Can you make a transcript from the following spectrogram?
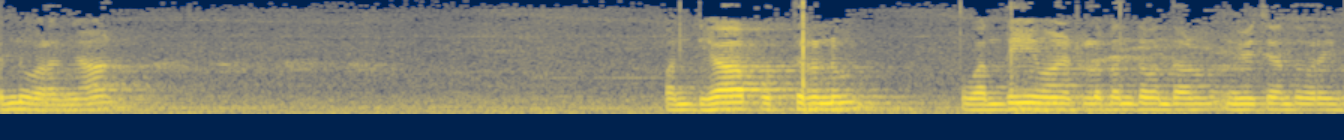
എന്ന് പറഞ്ഞാൽ വന്ധ്യാപുത്രനും വന്ധ്യയുമായിട്ടുള്ള ബന്ധം എന്താണ് എന്ന് ചോദിച്ചാൽ എന്ത് പറയും?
